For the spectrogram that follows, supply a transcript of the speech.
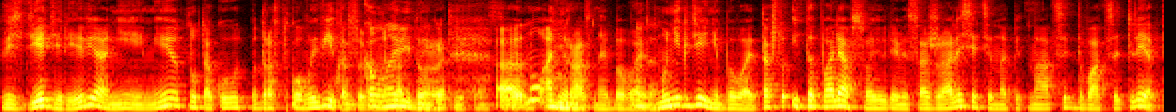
Везде деревья, они имеют, ну, такой вот подростковый вид, особенно которые... А, ну, они mm. разные бывают, ну, да. но нигде не бывает. Так что и тополя в свое время сажались эти на 15-20 лет.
